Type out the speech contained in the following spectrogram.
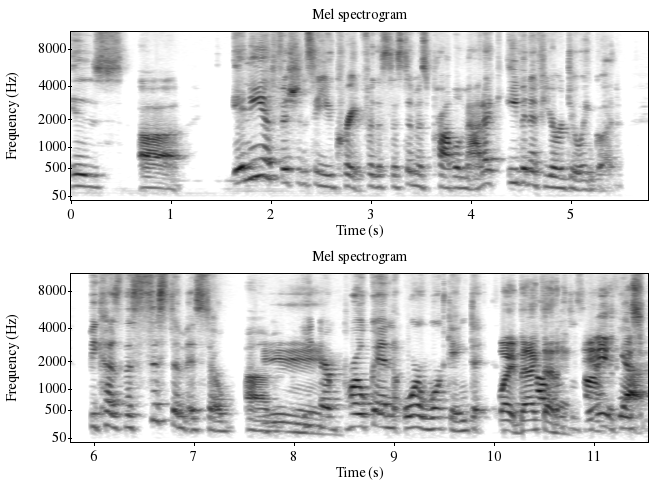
is uh, any efficiency you create for the system is problematic, even if you're doing good, because the system is so um, mm. either broken or working. Wait, back that up. Any efficiency yeah.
